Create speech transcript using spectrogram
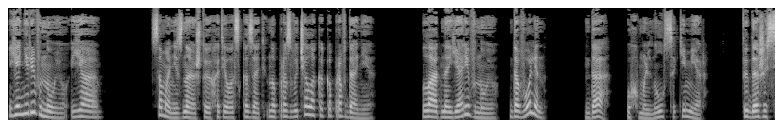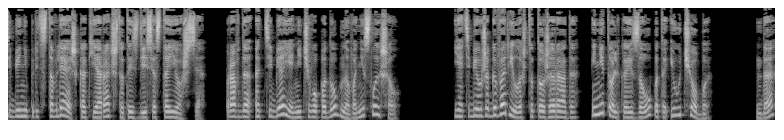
Я не ревную, я... Сама не знаю, что я хотела сказать, но прозвучало как оправдание. Ладно, я ревную. Доволен? Да, ухмыльнулся Кемер. Ты даже себе не представляешь, как я рад, что ты здесь остаешься. Правда, от тебя я ничего подобного не слышал. Я тебе уже говорила, что тоже рада, и не только из-за опыта и учебы. Да?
